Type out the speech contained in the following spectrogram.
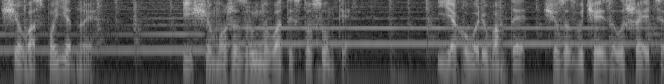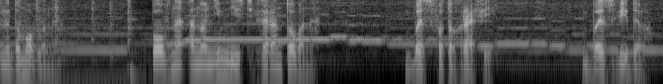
Що вас поєднує? І що може зруйнувати стосунки? Я говорю вам те, що зазвичай залишається недомовленим. Повна анонімність гарантована. Без фотографій, без відео.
